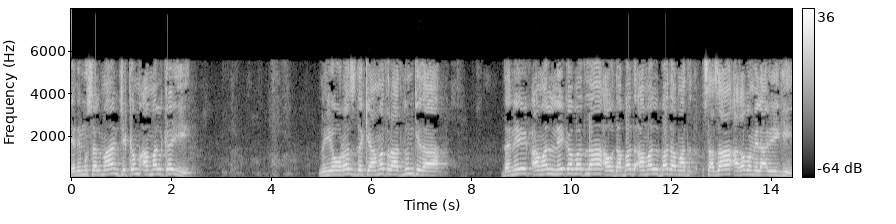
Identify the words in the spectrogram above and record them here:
یعنی مسلمان چې کم عمل کوي نو یو ورځ د قیامت راتلون کې دا د نیک عمل نیک بدلا او د بد عمل بد عمل سزا هغه به ملاويږي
